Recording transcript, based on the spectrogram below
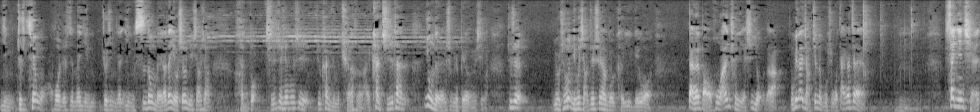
隐就是天网，或者是怎么隐，就是你的隐私都没了。但有时候你想想，很多其实这些东西就看你怎么权衡了。看其实看用的人是不是别有用心了。就是有时候你会想，这摄像头可以给我带来保护安全，也是有的啦。我跟大家讲真的故事，我大概在嗯三年前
